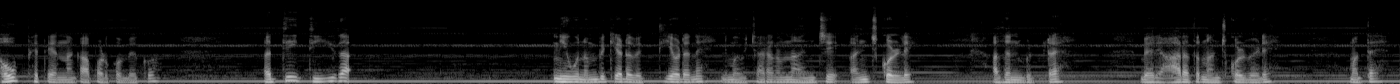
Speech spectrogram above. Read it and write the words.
ಗೌಪ್ಯತೆಯನ್ನು ಕಾಪಾಡ್ಕೋಬೇಕು. ಅತಿ ತೀರ ನೀವು ನಂಬಿಕೆ ಇಡೋ ವ್ಯಕ್ತಿಯೊಡನೆ ನಿಮ್ಮ ವಿಚಾರಗಳನ್ನು ಹಂಚಿ, ಹಂಚ್ಕೊಳ್ಳಿ. ಅದನ್ನು ಬಿಟ್ಟರೆ ಬೇರೆ ಯಾರ ಹತ್ರನೂ ಹಂಚ್ಕೊಳ್ಬೇಡಿ. ಮತ್ತು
